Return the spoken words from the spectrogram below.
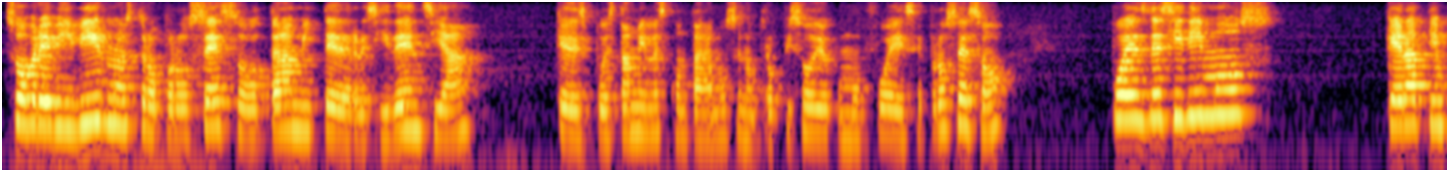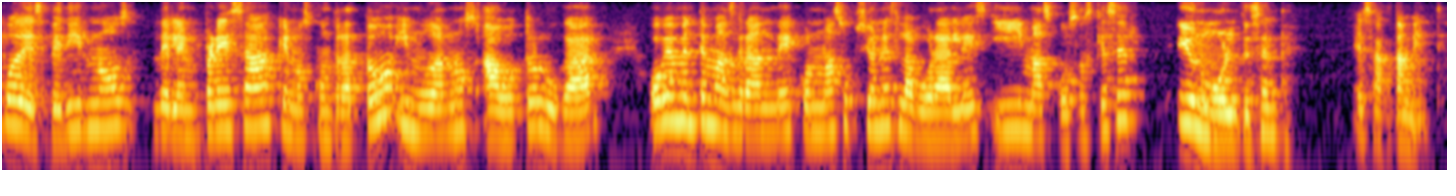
sobrevivir nuestro proceso, trámite de residencia, que después también les contaremos en otro episodio cómo fue ese proceso, pues decidimos que era tiempo de despedirnos de la empresa que nos contrató y mudarnos a otro lugar, obviamente más grande, con más opciones laborales y más cosas que hacer. Y un mall decente. Exactamente.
